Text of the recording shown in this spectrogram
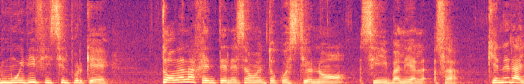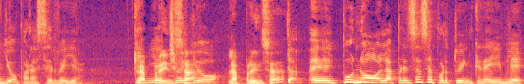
muy difícil porque toda la gente en ese momento cuestionó si valía, la- o sea, ¿quién era yo para ser Bella? ¿Qué ¿La había prensa? hecho yo? ¿La prensa? El no, la prensa se portó increíble.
